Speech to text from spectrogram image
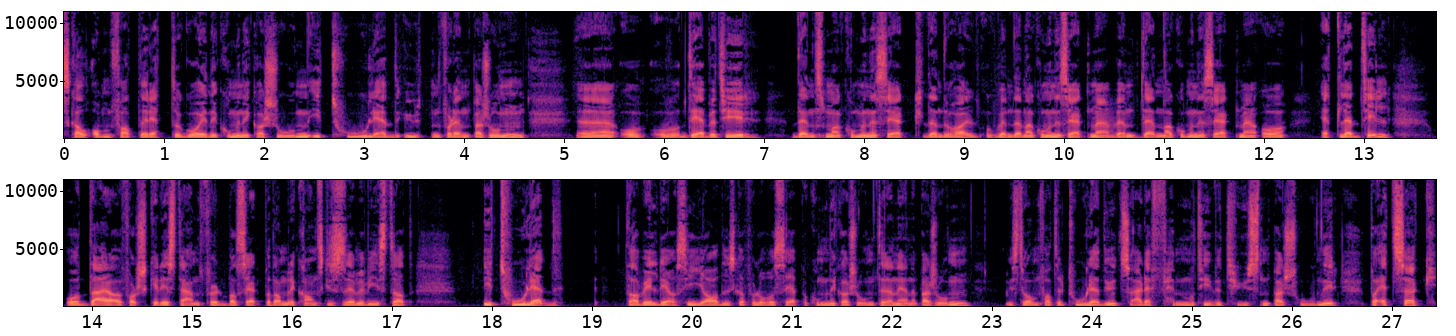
skal omfatte rett til å gå inn i kommunikasjonen i to ledd utenfor den personen. Eh, og, og det betyr den som har kommunisert den du har, og hvem den har kommunisert med, hvem den har kommunisert med, og ett ledd til. Og der har forskere i Stanford, basert på det amerikanske systemet, vist at i to ledd, da vil det å si ja, du skal få lov å se på kommunikasjonen til den ene personen. Hvis du omfatter to ledd ut, så er det 25 000 personer på ett søk.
